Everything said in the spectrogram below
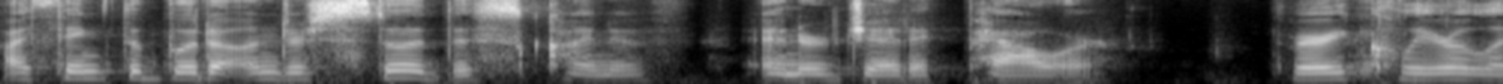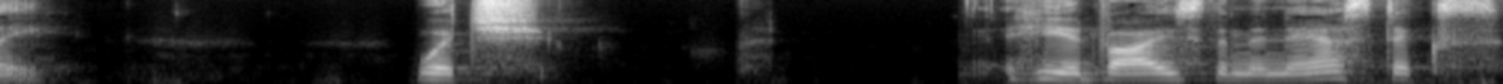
I think the Buddha understood this kind of energetic power very clearly, which he advised the monastics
